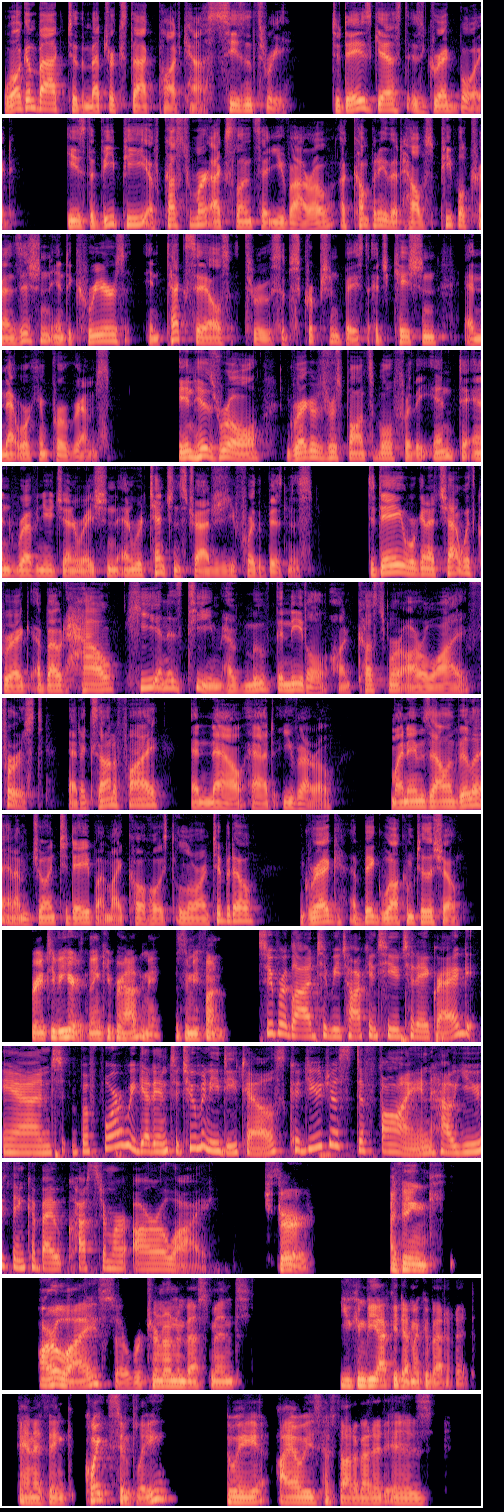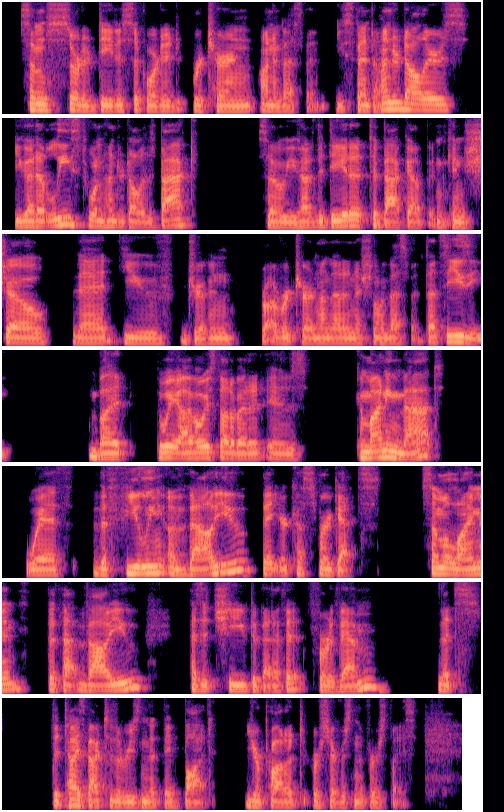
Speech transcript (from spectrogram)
Welcome back to the Metric Stack Podcast, Season 3. Today's guest is Greg Boyd. He's the VP of Customer Excellence at Uvaro, a company that helps people transition into careers in tech sales through subscription based education and networking programs. In his role, Greg is responsible for the end to end revenue generation and retention strategy for the business. Today, we're going to chat with Greg about how he and his team have moved the needle on customer ROI first at Axonify, and now at Uvaro. My name is Allan Wille, and I'm joined today by my co host, Lauren Thibodeau. Greg, a big welcome to the show. Great to be here. Thank you for having me. It's going to be fun. Super glad to be talking to you today, Greg. And before we get into too many details, could you just define how you think about customer ROI? Sure. I think ROI, so return on investment, you can be academic about it. And I think quite simply, the way I always have thought about it is some sort of data supported return on investment. You spent $100, you got at least $100 back. So you have the data to back up and can show that you've driven a return on that initial investment. That's easy. But the way I've always thought about it is combining that with the feeling of value that your customer gets, some alignment that that value has achieved a benefit for them that's that ties back to the reason that they bought your product or service in the first place.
